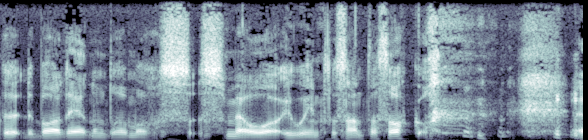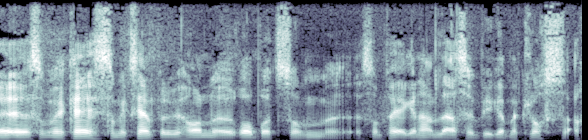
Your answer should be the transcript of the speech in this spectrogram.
Det, det är bara det att de drömmer små ointressanta saker. Eh, som, som exempel, vi har en robot som, som på egen hand lär sig bygga med klossar.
